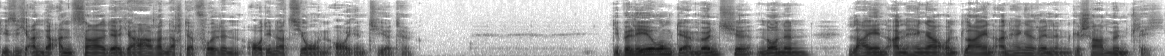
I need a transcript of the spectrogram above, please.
die sich an der Anzahl der Jahre nach der vollen Ordination orientierte. Die Belehrung der Mönche, Nonnen, Laienanhänger und Laienanhängerinnen geschah mündlich.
